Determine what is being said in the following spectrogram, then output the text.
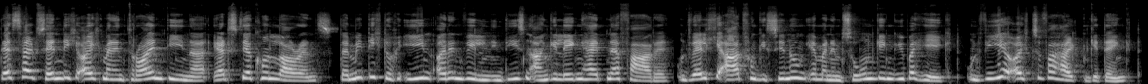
Deshalb sende ich euch meinen treuen Diener, Erzdiakon Lawrence, damit ich durch ihn euren Willen in diesen Angelegenheiten erfahre und welche Art von Gesinnung ihr meinem Sohn gegenüber hegt und wie ihr euch zu verhalten gedenkt.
